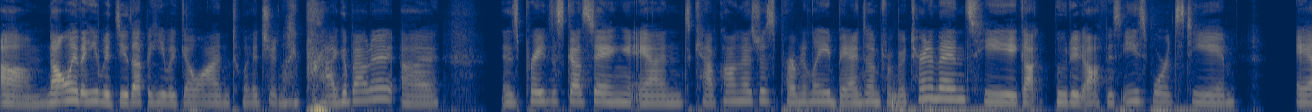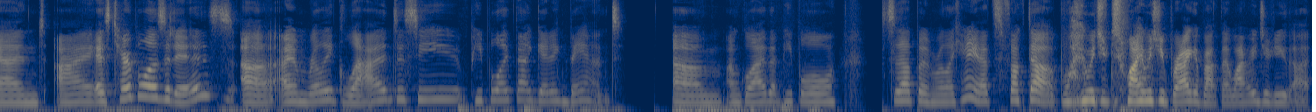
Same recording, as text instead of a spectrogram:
Um, not only that he would do that, but he would go on Twitch and like brag about it. Uh, is pretty disgusting, and Capcom has just permanently banned him from their tournaments. He got booted off his esports team and I, as terrible as it is, uh, I am really glad to see people like that getting banned. Um, I'm glad that people stood up and were like, "Hey, that's fucked up. Why would you? Why would you brag about that? Why would you do that?"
